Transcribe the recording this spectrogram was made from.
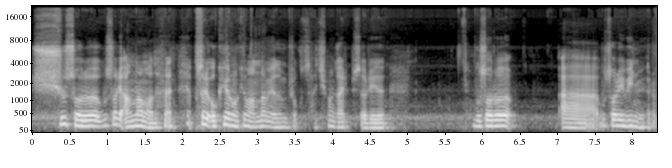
Şu soru, bu soruyu anlamadım. bu soruyu okuyorum okuyorum anlamıyordum. Çok saçma garip bir soruydu. Bu soru, aa, bu soruyu bilmiyorum.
